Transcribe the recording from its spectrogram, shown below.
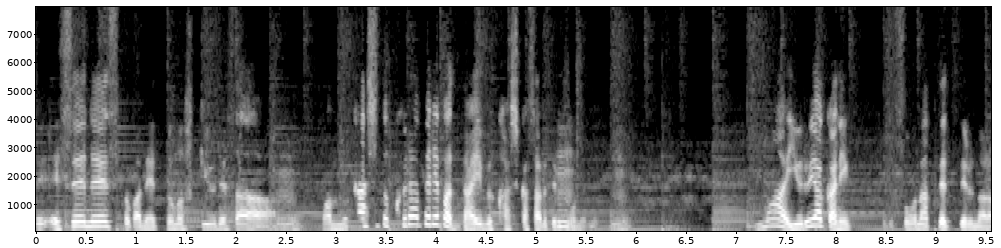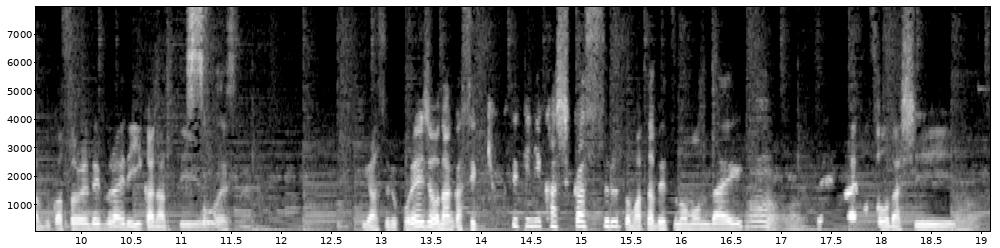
え SNS とかネットの普及でさ、うん。まあ、昔と比べればだいぶ可視化されてると思うんだよね。うん。まあ、緩やかにそうなってってるなら僕はそれでぐらいでいいかなっていうそうですね。気がする。これ以上なんか積極的に可視化するとまた別の問題うんうん。もそうだし、う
